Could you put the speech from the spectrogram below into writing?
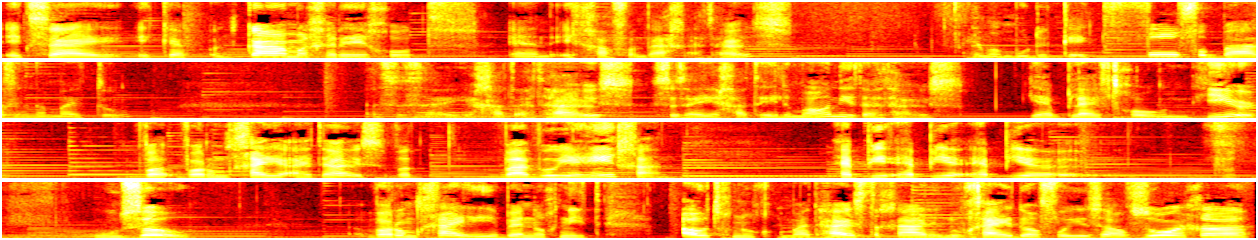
Ik zei: Ik heb een kamer geregeld en ik ga vandaag uit huis. En mijn moeder keek vol verbazing naar mij toe. En ze zei: Je gaat uit huis? Ze zei: Je gaat helemaal niet uit huis. Jij blijft gewoon hier. waarom ga je uit huis? Wat, waar wil je heen gaan? Heb je, heb je, heb je, hoezo? Waarom ga je? Je bent nog niet oud genoeg om uit huis te gaan. En hoe ga je dan voor jezelf zorgen?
